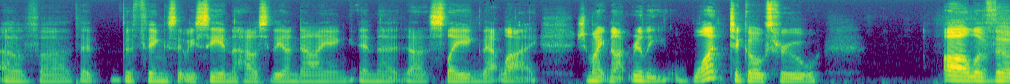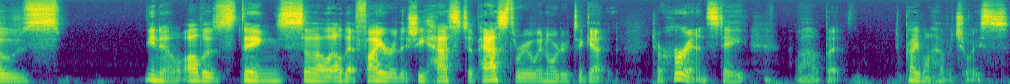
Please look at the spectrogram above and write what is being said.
of uh, the the things that we see in the house of the undying and the uh, slaying that lie. She might not really want to go through all of those you know all those things all, all that fire that she has to pass through in order to get to her end state uh, but probably won't have a choice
